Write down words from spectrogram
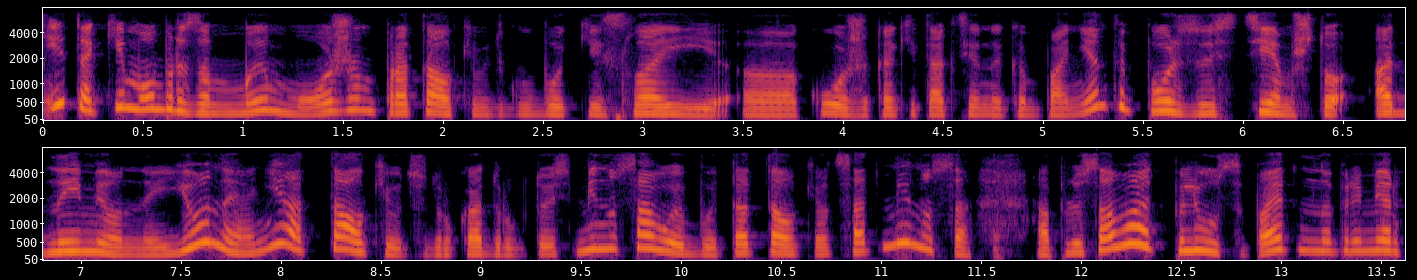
и таким образом мы можем проталкивать глубокие слои э, кожи какие-то активные компоненты, пользуясь тем, что одноименные ионы, они отталкиваются друг от друга. То есть минусовой будет отталкиваться от минуса, а плюсовой от плюса. Поэтому, например,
